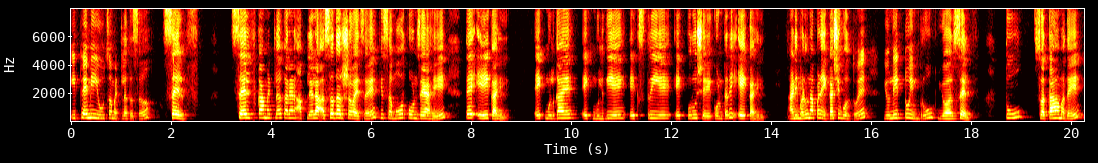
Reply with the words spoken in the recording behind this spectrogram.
इथे मी यूचं म्हटलं तसं. सेल्फ सेल्फ का म्हटलं? कारण आपल्याला असं दर्शवायचं आहे की समोर कोण जे आहे ते एक आहे. एक मुलगा आहे एक मुलगी आहे एक स्त्री आहे एक पुरुष आहे कोणतरी एक आहे. आणि म्हणून आपण एकाशी बोलतो आहे you need to improve yourself तू स्वतःमध्ये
